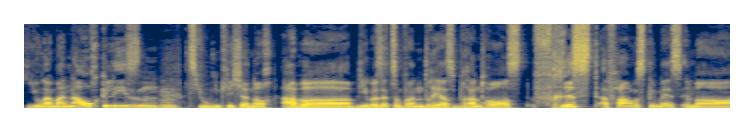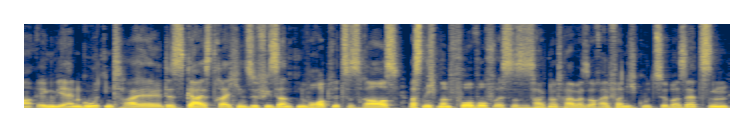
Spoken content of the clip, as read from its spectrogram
junger Mann auch gelesen, mhm. als Jugendlicher noch, aber die Übersetzung von Andreas Brandhorst frisst erfahrungsgemäß immer irgendwie einen guten Teil des geistreichen, suffisanten Wortwitzes raus, was nicht mal ein Vorwurf ist, das ist halt nur teilweise auch einfach nicht gut zu übersetzen.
